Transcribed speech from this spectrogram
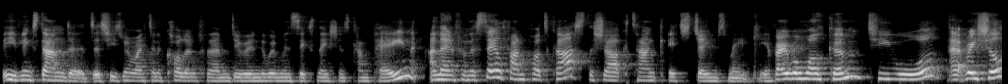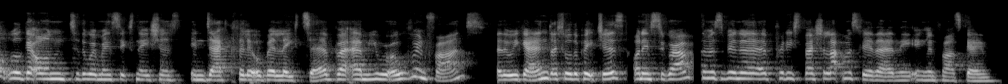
the Evening Standard, as she's been writing a column for them during the Women's Six Nations campaign. And then from the Sale Fan podcast, the Shark Tank, it's James Makeley. A very warm welcome to you all. Uh, Rachel, we'll get on to the Women's Six Nations in depth a little bit later, but um, you were over in France at the weekend. I saw the pictures on Instagram. There must have been a pretty special atmosphere there in the England France game.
